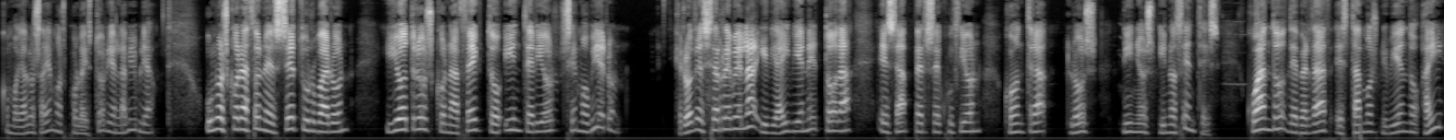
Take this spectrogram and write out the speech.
como ya lo sabemos por la historia en la Biblia. Unos corazones se turbaron y otros con afecto interior se movieron. Herodes se revela y de ahí viene toda esa persecución contra los niños inocentes. ¿Cuándo de verdad estamos viviendo ahí?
